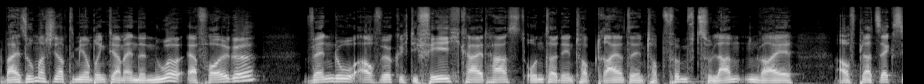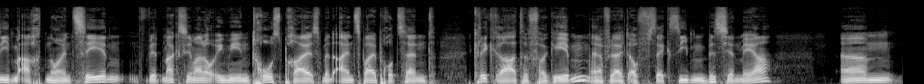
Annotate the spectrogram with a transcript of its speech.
Weil Suchmaschinenoptimierung bringt dir am Ende nur Erfolge, wenn du auch wirklich die Fähigkeit hast, unter den Top 3, unter den Top 5 zu landen, weil auf Platz 6, 7, 8, 9, 10 wird maximal auch irgendwie ein Trostpreis mit 1, 2 Prozent Klickrate vergeben. Ja, vielleicht auf 6, 7 ein bisschen mehr. Ähm,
